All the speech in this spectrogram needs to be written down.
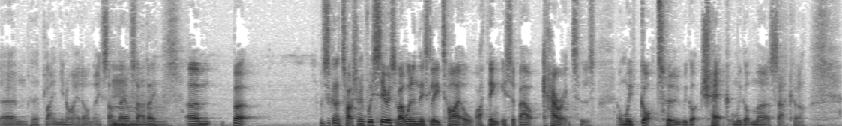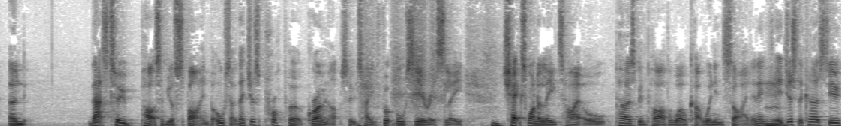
Um, they're playing United, aren't they? Sunday or Saturday. Um, but I'm just going to touch on if we're serious about winning this league title, I think it's about characters, and we've got two. We've got Cech and we've got Mertesacker, and that's two parts of your spine, but also they're just proper grown ups who take football seriously. Cech's won a league title, Per's been part of a World Cup winning side, and it, hmm. it just occurs to you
